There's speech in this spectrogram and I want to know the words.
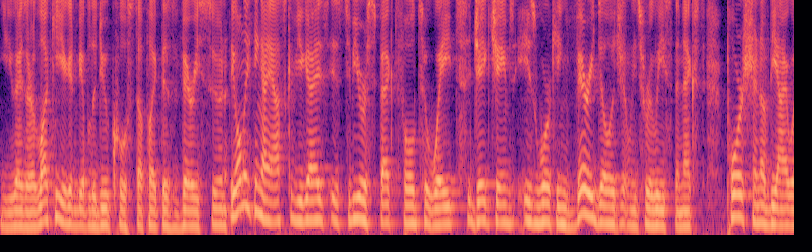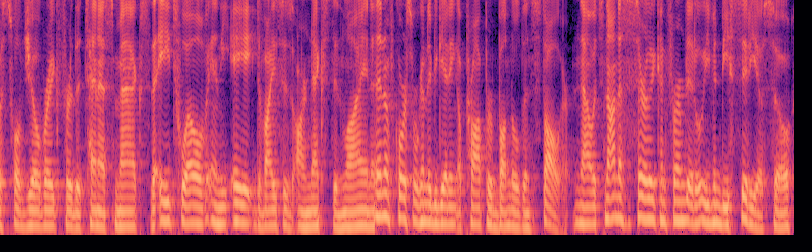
You guys are lucky, you're gonna be able to do cool stuff like this very soon. The only thing I ask of you guys is to be respectful, to wait. Jake James is working very diligently to release the next portion of the iOS 12 jailbreak for the 10s Max. The A12 and the A8 devices are next in line. And then of course, we're gonna be getting a proper bundled installer. Now it's not necessarily confirmed it'll even be Cydia, so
